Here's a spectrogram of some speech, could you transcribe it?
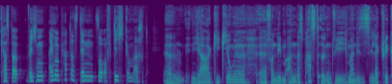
Kasper, welchen Eindruck hat das denn so auf dich gemacht? Ähm, ja, Geek-Junge äh, von nebenan, das passt irgendwie. Ich meine, dieses Electric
